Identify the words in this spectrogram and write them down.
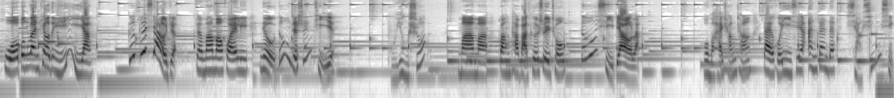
活蹦乱跳的鱼一样，咯咯笑着，在妈妈怀里扭动着身体。不用说，妈妈帮它把瞌睡虫都洗掉了。我们还常常带回一些暗淡的小星星，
